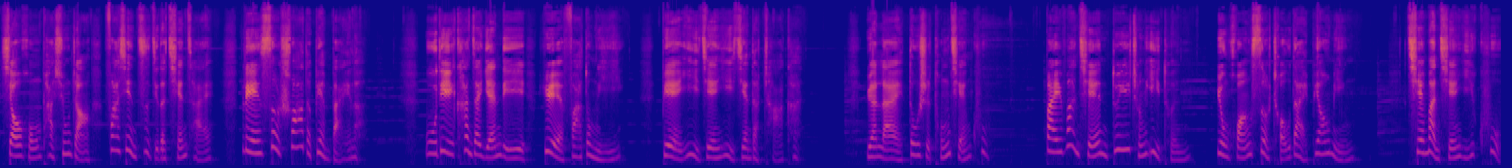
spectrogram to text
萧红怕兄长发现自己的钱财，脸色唰的变白了。武帝看在眼里，越发动疑，便一间一间的查看，原来都是铜钱库，百万钱堆成一屯，用黄色绸带标明，千万钱一库，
